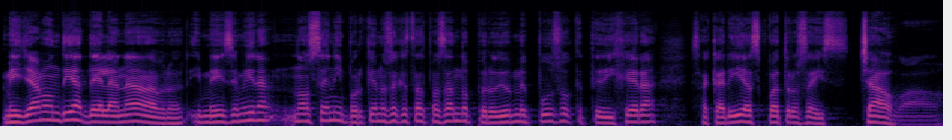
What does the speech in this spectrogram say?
me llama un día de la nada, bro, y me dice, mira, no sé ni por qué, no sé qué estás pasando, pero Dios me puso que te dijera Zacarías 4.6. Chao. Wow.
